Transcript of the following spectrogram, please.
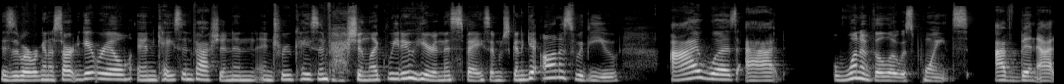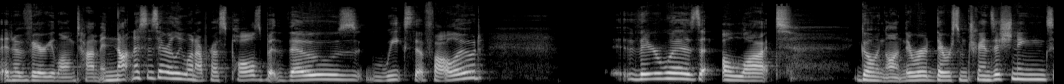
this is where we're going to start to get real in Cason fashion and, and true Cason fashion, like we do here in this space. I'm just going to get honest with you. I was at one of the lowest points I've been at in a very long time. And not necessarily when I pressed pause, but those weeks that followed, there was a lot going on. There were there were some transitionings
